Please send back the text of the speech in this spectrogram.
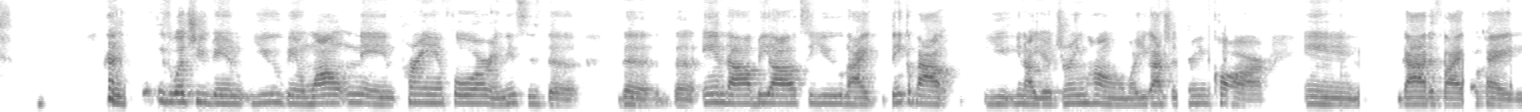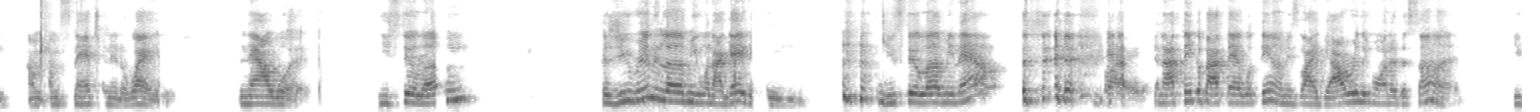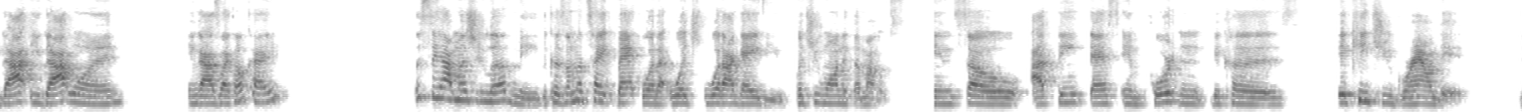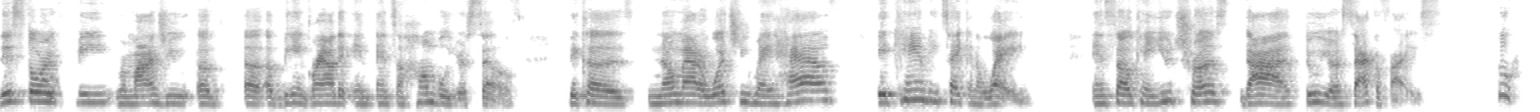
this is what you've been you've been wanting and praying for, and this is the the the end all be all to you. Like think about you you know your dream home or you got your dream car, and God is like, okay, I'm I'm snatching it away. Now what? You still love me? Because you really love me when I gave it to you. you still love me now? right. and I think about that with them. It's like y'all really wanted a son. You got you got one, and God's like, okay, let's see how much you love me because I'm gonna take back what I, what what I gave you, what you wanted the most. And so I think that's important because it keeps you grounded. This story to me reminds you of uh, of being grounded and, and to humble yourself because no matter what you may have, it can be taken away. And so, can you trust God through your sacrifice? Whew.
